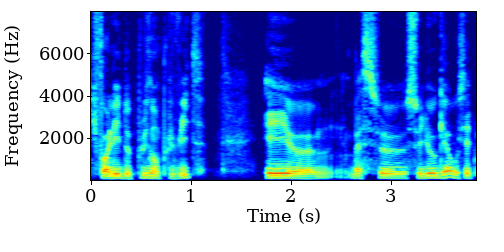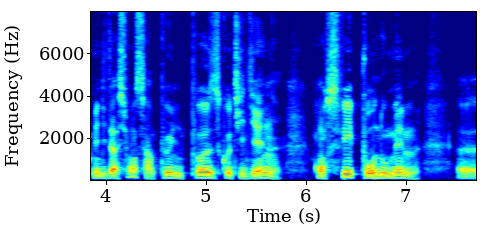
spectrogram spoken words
il faut aller de plus en plus vite. Et euh, bah, ce, yoga ou cette méditation, c'est un peu une pause quotidienne qu'on se fait pour nous-mêmes. Euh,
